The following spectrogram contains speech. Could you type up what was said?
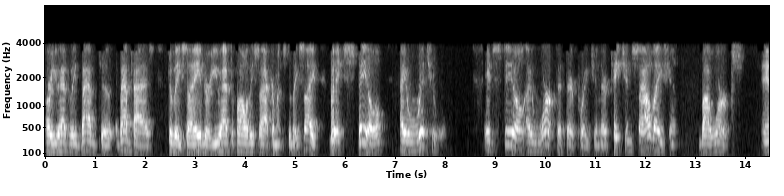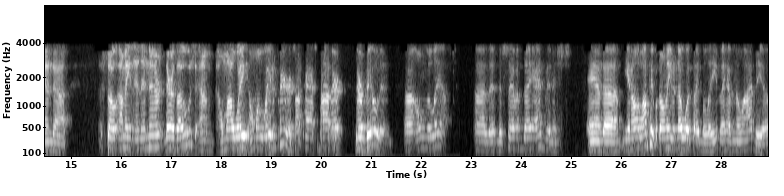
or you have to be baptized to be saved, or you have to follow these sacraments to be saved. But it's still a ritual. It's still a work that they're preaching. They're teaching salvation by works. And uh, so, I mean, and then there, there are those um, on my way on my way to Paris. I passed by their their building uh, on the left, uh, the, the Seventh Day Adventists. And uh, you know, a lot of people don't even know what they believe; they have no idea.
